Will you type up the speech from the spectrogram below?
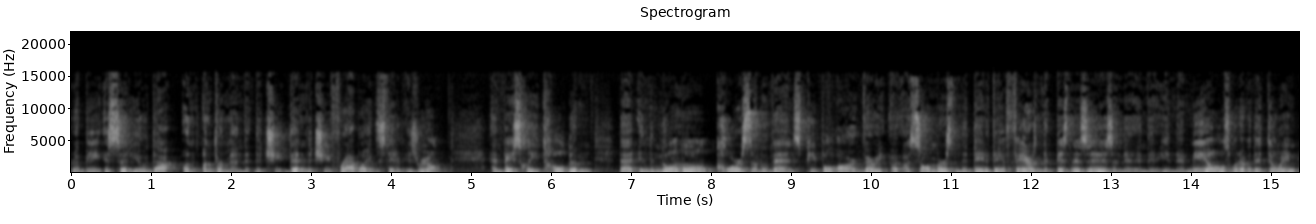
Rabbi Isser Yehuda Unterman, the, the chief, then the chief rabbi of the state of Israel. And basically, he told him that in the normal course of events, people are very uh, are so immersed in their day to day affairs and their businesses and their, in their in their meals, whatever they're doing,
